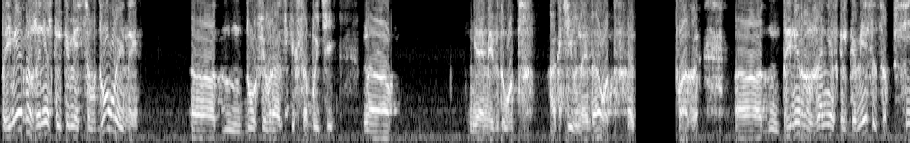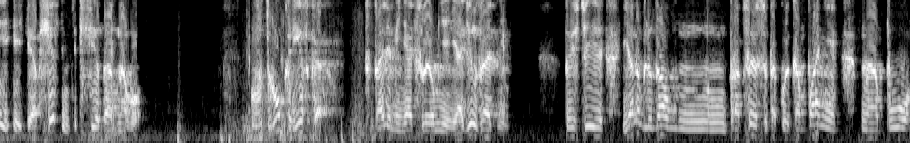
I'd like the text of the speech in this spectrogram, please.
Примерно за несколько месяцев до войны, э, до февральских событий, э, я имею в виду вот активной, да, вот фазы, э, примерно за несколько месяцев все эти общественники, все до одного, вдруг резко стали менять свое мнение один за одним. То есть я наблюдал процессы такой кампании по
